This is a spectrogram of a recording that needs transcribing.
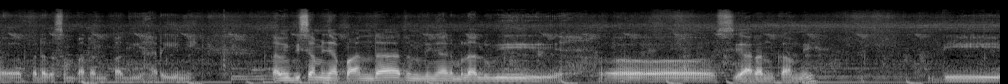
eh, pada kesempatan pagi hari ini. Kami bisa menyapa Anda tentunya melalui uh, siaran kami di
